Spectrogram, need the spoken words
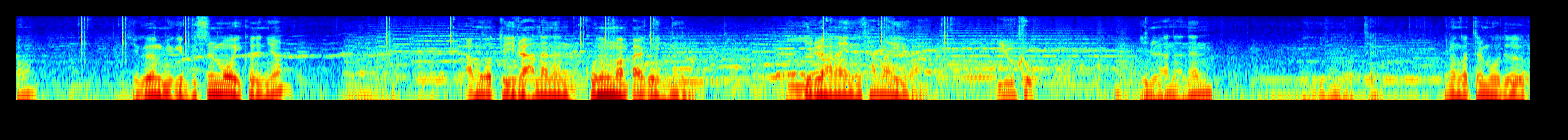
어? 지금 여기 무술모 있거든요? 아무것도 일을 안하는 고농만 빨고 있는 이 일을 하나 있는 사나이와 일을 안하는 이런 것들 이런 것들 모두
